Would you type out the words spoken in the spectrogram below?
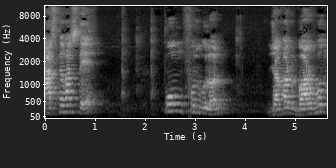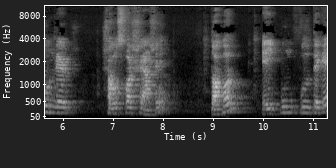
ভাসতে ভাসতে পুং ফুলগুলোর যখন গর্ভমুণ্ডের সংস্পর্শে আসে, তখন এই পুং ফুল থেকে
